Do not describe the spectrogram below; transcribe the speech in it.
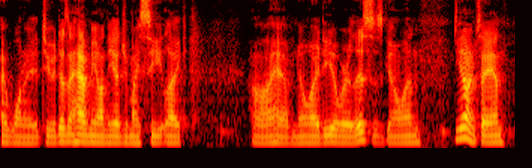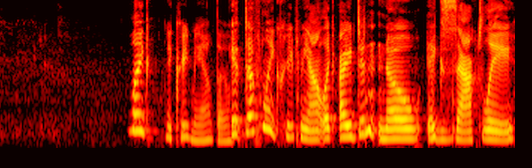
I wanted it to. It doesn't have me on the edge of my seat like, oh, I have no idea where this is going. You know what I'm saying? Like, It creeped me out though. it definitely creeped me out. Like I didn't know exactly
